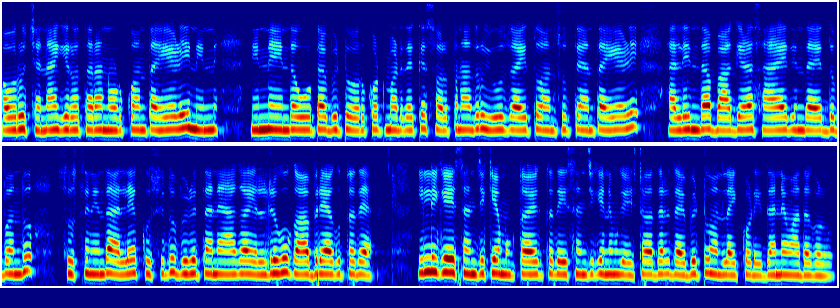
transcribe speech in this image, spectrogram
ಅವರು ಚೆನ್ನಾಗಿರೋ ಥರ ನೋಡ್ಕೊ ಅಂತ ಹೇಳಿ ನಿನ್ನೆ ನಿನ್ನೆಯಿಂದ ಊಟ ಬಿಟ್ಟು ವರ್ಕೌಟ್ ಮಾಡೋದಕ್ಕೆ ಸ್ವಲ್ಪನಾದರೂ ಯೂಸ್ ಆಯಿತು ಅನಿಸುತ್ತೆ ಅಂತ ಹೇಳಿ, ಅಲ್ಲಿಂದ ಭಾಗ್ಯಳ ಸಹಾಯದಿಂದ ಎದ್ದು ಬಂದು ಸುಸ್ತಿನಿಂದ ಅಲ್ಲೇ ಕುಸಿದು ಬೀಳುತ್ತಾನೆ. ಆಗ ಎಲ್ರಿಗೂ ಗಾಬರಿ ಆಗುತ್ತದೆ. ಇಲ್ಲಿಗೆ ಈ ಸಂಚಿಕೆ ಮುಕ್ತಾಯವಾಗುತ್ತದೆ ಈ ಸಂಜಿಕೆ ನಿಮಗೆ ಇಷ್ಟವಾದರೆ ದಯವಿಟ್ಟು ಒಂದು ಲೈಕ್ ಕೊಡಿ. ಧನ್ಯವಾದಗಳು.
